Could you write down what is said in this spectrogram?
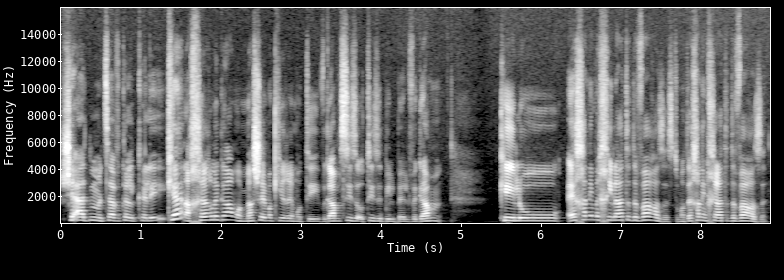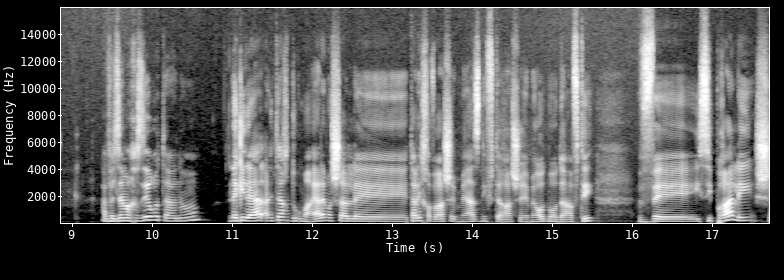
שאת במצב כלכלי, כן, אחר לגמרי, ממה שהם מכירים אותי, וגם אותי זה, אותי זה בלבל, וגם כאילו, איך אני מכילה את הדבר הזה? זאת אומרת, איך אני מכילה את הדבר הזה? אבל זה מחזיר אותנו, נגיד, היה, אני אתן לך דוגמה, היה למשל, אה, הייתה לי חברה שמאז נפטרה, שמאוד מאוד אהבתי, והיא סיפרה לי ש...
